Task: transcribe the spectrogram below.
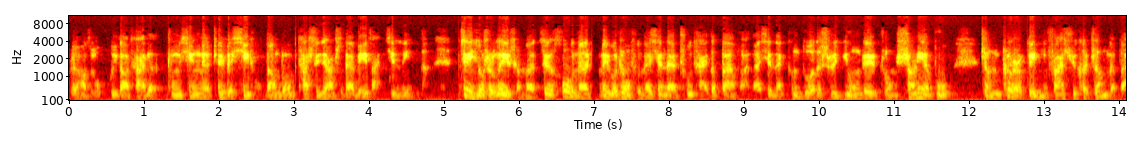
然后就回到它的中心的这个系统当中，它实际上是在违反禁令的。这就是为什么最后呢，美国政府呢现在出台的办法呢，现在更多的是用这种商业部整个给你发许可证的办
